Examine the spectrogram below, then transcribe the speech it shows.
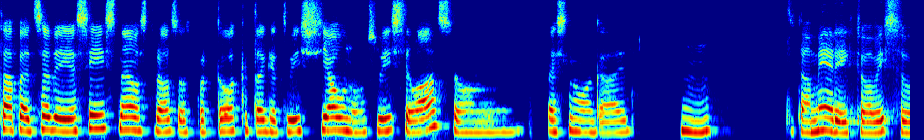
Tāpēc arī es īsti neuztraucos par to, ka tagad viss jaunums visi lasa un es nogaidu. Mm. Tu tā mierīgi to visu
